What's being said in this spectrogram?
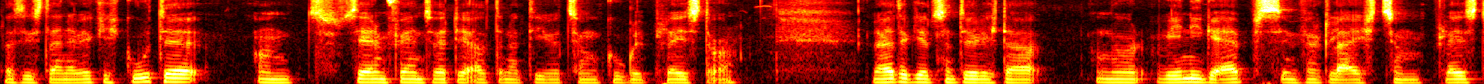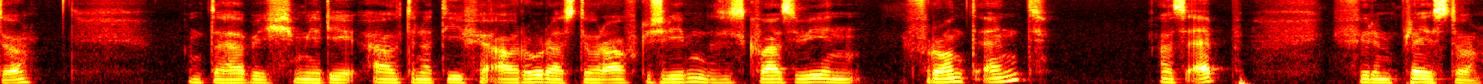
das ist eine wirklich gute und sehr empfehlenswerte Alternative zum Google Play Store. Leider gibt es natürlich da nur wenige Apps im Vergleich zum Play Store. Und da habe ich mir die Alternative Aurora Store aufgeschrieben. Das ist quasi wie ein Frontend als App für den Play Store.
